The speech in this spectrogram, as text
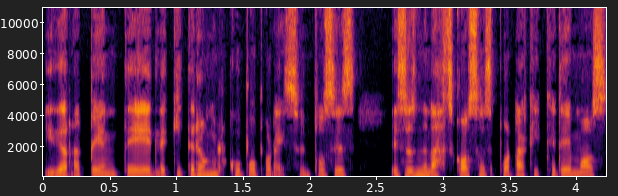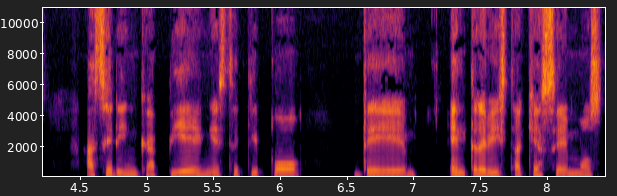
y de repente le quitaron el cupo por eso. Entonces, eso es una de las cosas por las que queremos hacer hincapié en este tipo de entrevista que hacemos.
